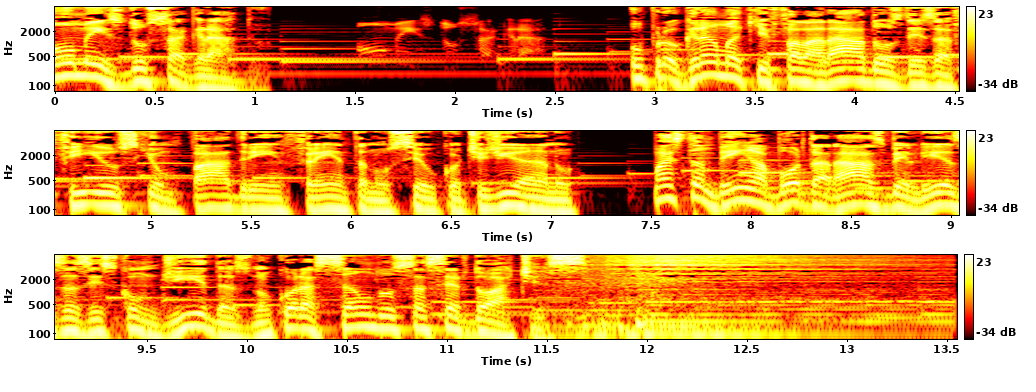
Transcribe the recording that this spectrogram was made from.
Homens do Sagrado. O programa que falará dos desafios que um padre enfrenta no seu cotidiano, mas também abordará as belezas escondidas no coração dos sacerdotes.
